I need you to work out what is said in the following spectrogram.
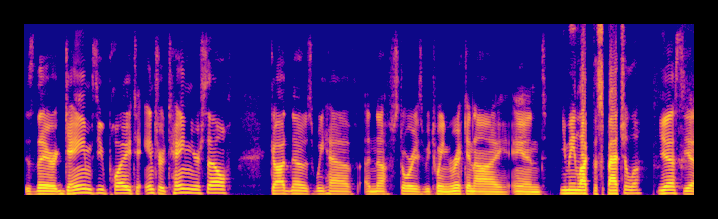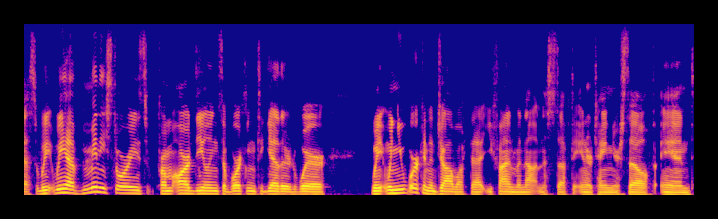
is there games you play to entertain yourself? God knows we have enough stories between Rick and I and You mean like the spatula? Yes, yes. We we have many stories from our dealings of working together where when when you work in a job like that, you find monotonous stuff to entertain yourself and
